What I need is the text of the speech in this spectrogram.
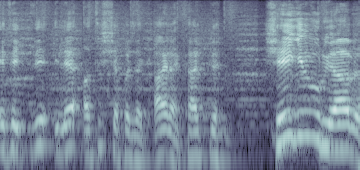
efektli ile atış yapacak. Aynen kalpli. Şey gibi vuruyor abi.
